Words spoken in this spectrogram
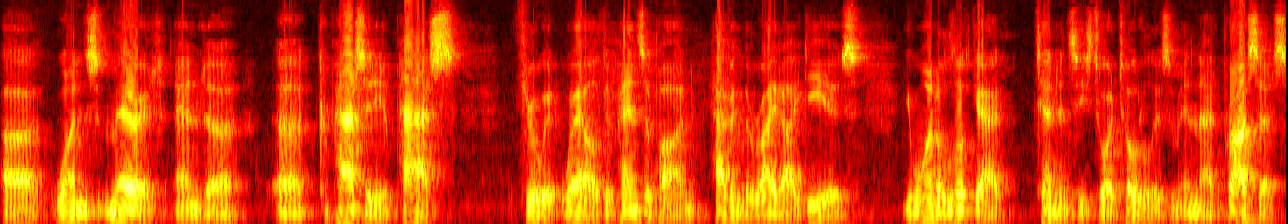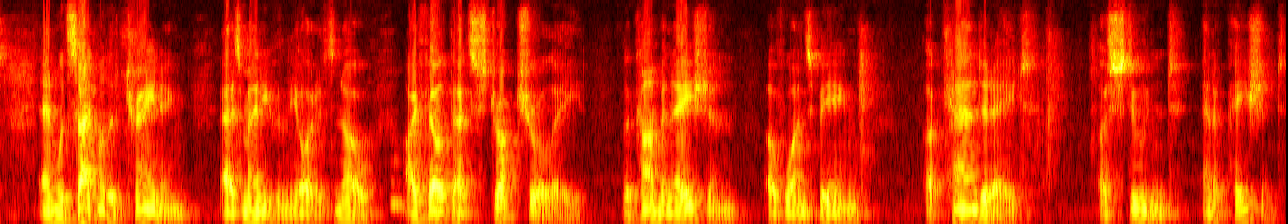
uh, one's merit and uh, uh capacity to pass through it well depends upon having the right ideas, you want to look at tendencies toward totalism in that process. And with psychoanalytic training, as many of the audience know, I felt that structurally the combination of one's being a candidate, a student, and a patient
